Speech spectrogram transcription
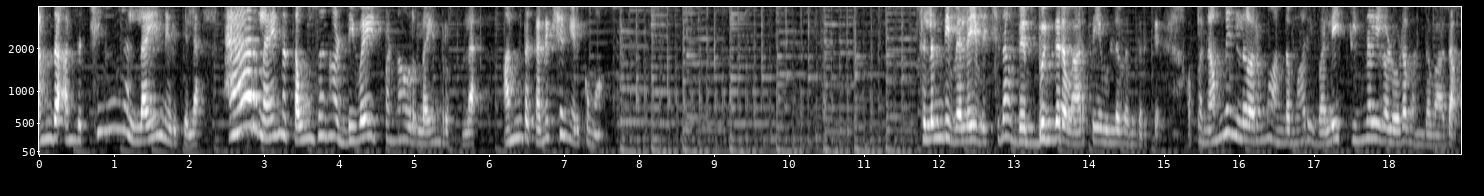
அந்த அந்த சின்ன லைன் இருக்குல்ல ஹேர் லைனை தௌசண்டாக டிவைட் பண்ண ஒரு லைன் இருக்குல்ல அந்த கனெக்ஷன் இருக்குமா? சிலந்தி விலையை வச்சு தான் வெப்புங்கிற வார்த்தையே உள்ளே வந்திருக்கு. அப்போ நம்ம எல்லாரும் அந்த மாதிரி வலை பின்னல்களோட வந்தவா தான்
